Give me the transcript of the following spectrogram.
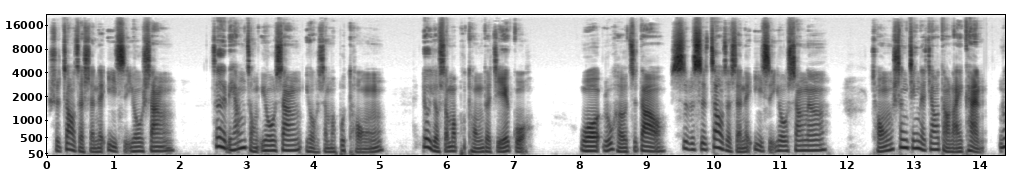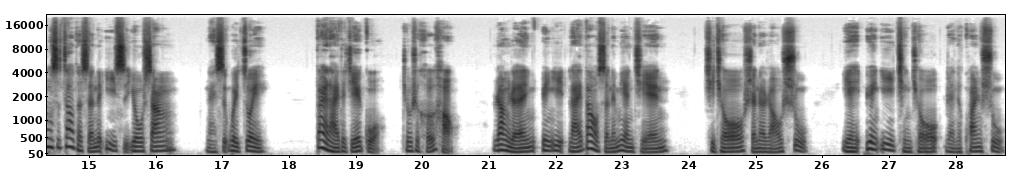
是照着神的意思忧伤。这两种忧伤有什么不同？又有什么不同的结果？我如何知道是不是照着神的意思忧伤呢？从圣经的教导来看。若是照着神的意思忧伤，乃是为罪带来的结果，就是和好，让人愿意来到神的面前，祈求神的饶恕，也愿意请求人的宽恕。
